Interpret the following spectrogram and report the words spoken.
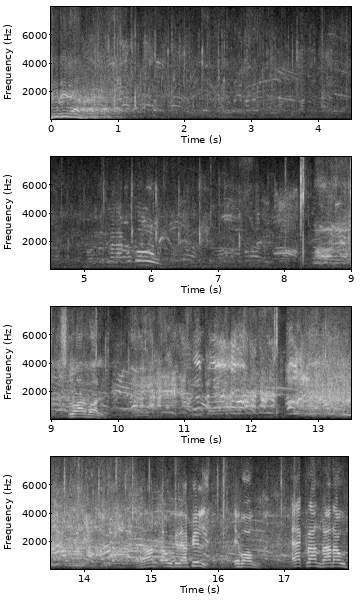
দুটি রান। স্লোয়ার বল রান আউটের অ্যাপিল এবং এক রান রান আউট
